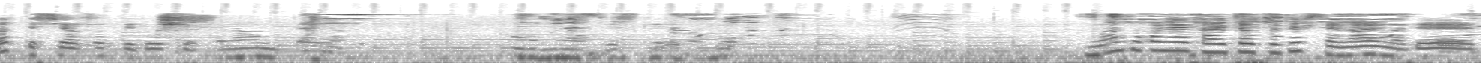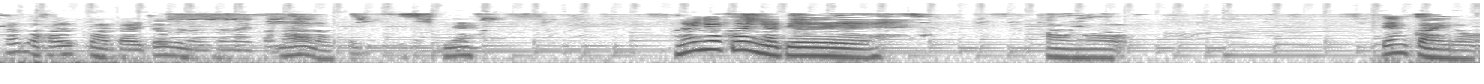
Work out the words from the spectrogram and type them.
明後日しあさってどうしようかな、みたいな感じなんですけれども。今んとこね、体調崩してないので、多分はるくんは大丈夫なんじゃないかな、なんて思ってますね。なんやかんやで、あの、前回の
